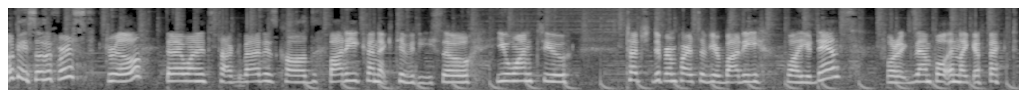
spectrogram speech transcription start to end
Okay, so the first drill that I wanted to talk about is called body connectivity. So you want to touch different parts of your body while you dance, for example, and like affect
